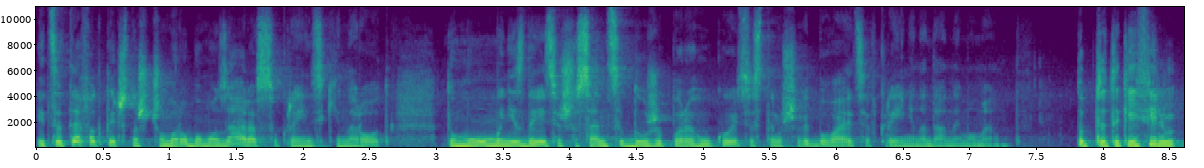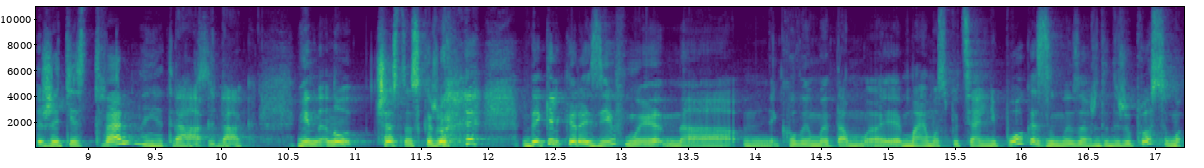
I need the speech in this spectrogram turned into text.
І це те, фактично, що ми робимо зараз, український народ. Тому мені здається, що сенси дуже перегукуються з тим, що відбувається в країні на даний момент. Тобто такий фільм життєстверний, я так, Так, розумію? так. Він ну чесно скажу, декілька разів ми на коли ми там е, маємо спеціальні покази, ми завжди дуже просимо.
